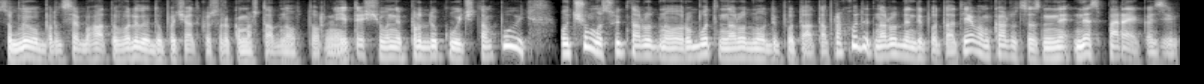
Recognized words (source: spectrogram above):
Особливо про це багато говорили до початку широкомасштабного вторгнення. І те, що вони продукують, штампують, от чому суть народного роботи народного депутата? Проходить народний депутат. Я вам кажу, це не з переказів.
